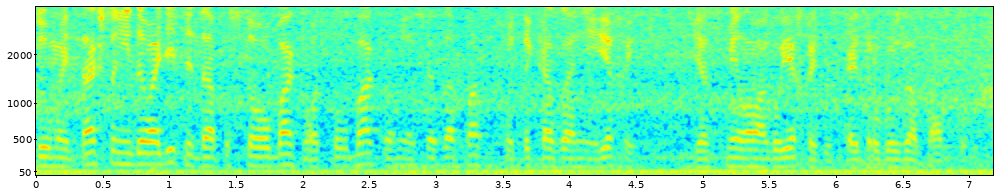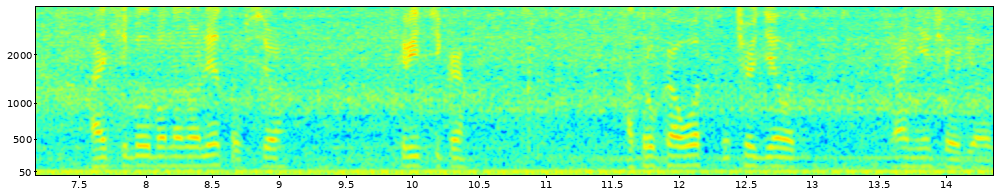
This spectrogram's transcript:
думает. Так что не доводите до пустого бака. Вот полбака у меня сейчас запас, хоть до Казани ехать. Я смело могу ехать, искать другую заправку. А если был бы на нуле, то все. Критика от руководства, что делать? А нечего делать,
